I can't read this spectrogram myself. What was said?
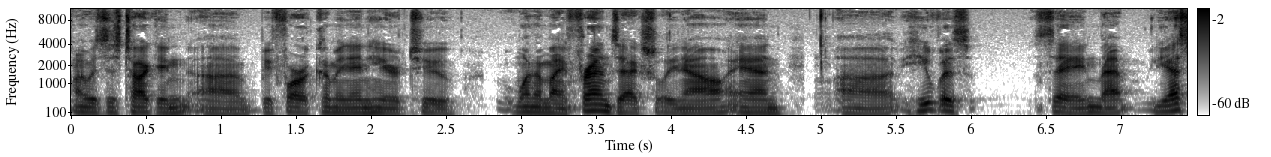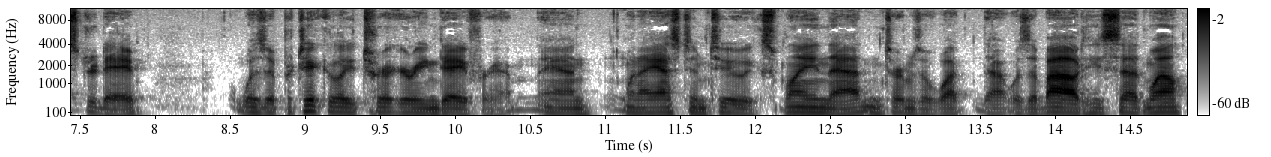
I was just talking uh, before coming in here to one of my friends actually now, and uh, he was saying that yesterday was a particularly triggering day for him. And when I asked him to explain that in terms of what that was about, he said, Well,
